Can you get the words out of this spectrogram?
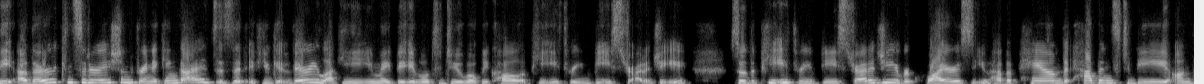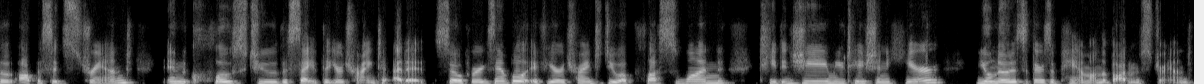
The other consideration for nicking guides is that if you get very lucky, you might be able to do what we call a PE3B strategy. So the PE3B strategy requires that you have a PAM that happens to be on the opposite strand and close to the site that you're trying to edit. So for example, if you're trying to do a plus one T to G mutation here, you'll notice that there's a PAM on the bottom strand.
